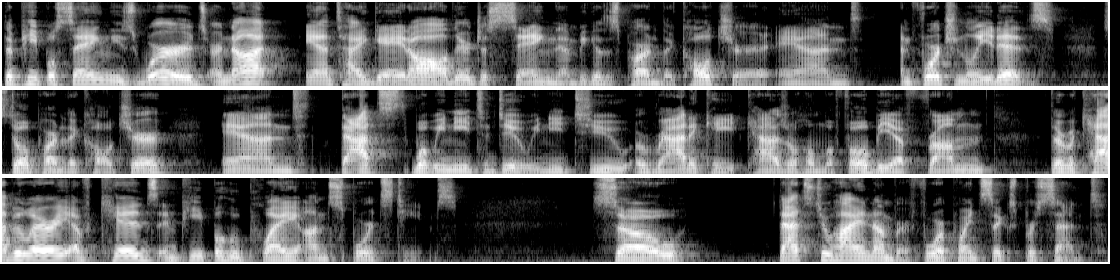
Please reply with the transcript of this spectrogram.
the people saying these words are not anti gay at all, they're just saying them because it's part of the culture. And unfortunately, it is still part of the culture. And that's what we need to do. We need to eradicate casual homophobia from the vocabulary of kids and people who play on sports teams. So that's too high a number, 4.6%.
